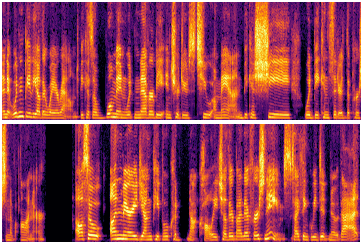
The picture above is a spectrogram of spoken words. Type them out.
And it wouldn't be the other way around because a woman would never be introduced to a man because she would be considered the person of honor. Also, unmarried young people could not call each other by their first names. I think we did know that.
